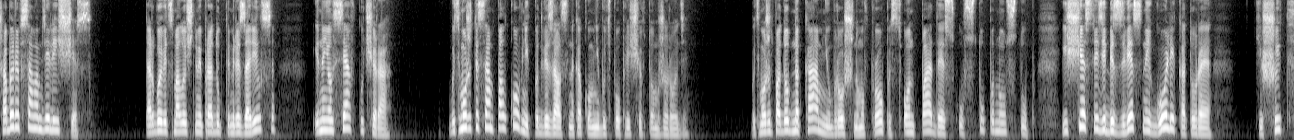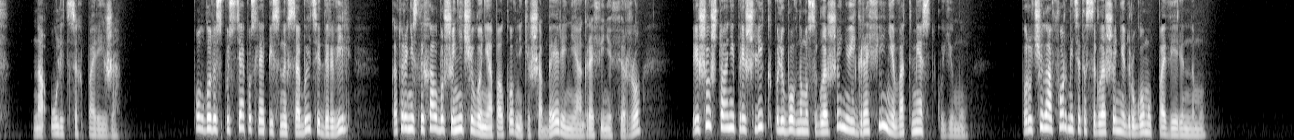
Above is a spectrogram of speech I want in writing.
Шабер в самом деле исчез. Торговец молочными продуктами разорился и нанялся в кучера. Быть может, и сам полковник подвязался на каком-нибудь поприще в том же роде. Быть может, подобно камню, брошенному в пропасть, он, падая с уступа на уступ, исчез среди безвестной голи, которая кишит на улицах Парижа. Полгода спустя после описанных событий Дервиль, который не слыхал больше ничего ни о полковнике Шабере, ни о графине Ферро, решил, что они пришли к полюбовному соглашению, и графиня в отместку ему поручила оформить это соглашение другому поверенному.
